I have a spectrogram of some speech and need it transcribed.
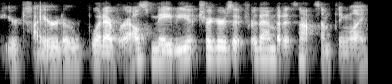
you're tired or whatever else, maybe it triggers it for them, but it's not something like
